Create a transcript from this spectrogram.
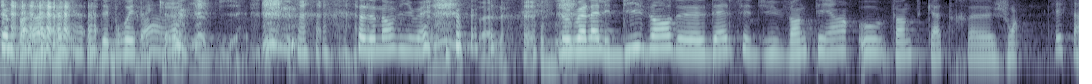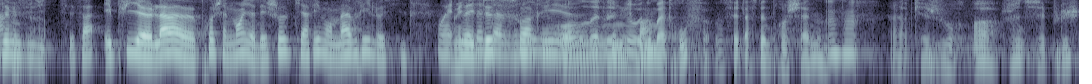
Même pas. On se débrouillera. hein. Avec la bière Ça donne envie, ouais. sale. Donc voilà, les 10 ans de- d'elle, c'est du 21 au 24 euh, juin C'est ça. 2018, c'est ça. Et puis euh, là, euh, prochainement, il y a des choses qui arrivent en avril aussi. Ouais, Oui. Vous avez 7 deux avril. soirées. euh, On a de prévues, je nos crois. C'est la semaine prochaine. Mhm. Euh, quel jour? Oh, je ne sais plus.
